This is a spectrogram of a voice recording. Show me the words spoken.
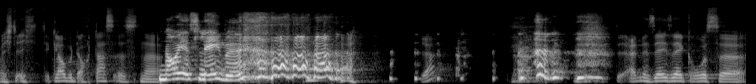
Ich, ich glaube, auch das ist eine. Neues Label. ja, eine sehr, sehr große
